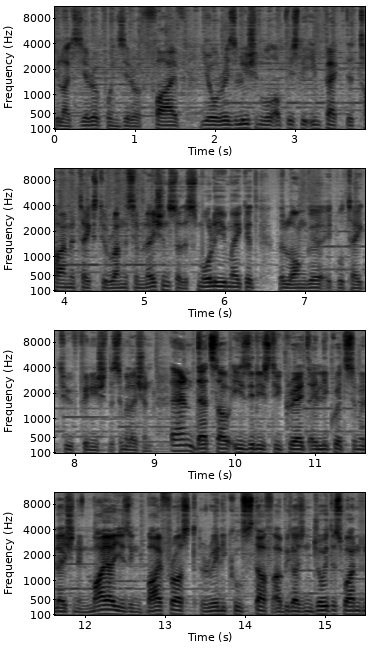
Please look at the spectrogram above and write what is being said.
to like 0.05 your resolution will obviously impact the time it takes to run the simulation so the smaller you make it the longer it will take to finish the simulation. And that's how easy it is to create a liquid simulation in Maya using Bifrost. Really cool stuff. I hope you guys enjoyed this one.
